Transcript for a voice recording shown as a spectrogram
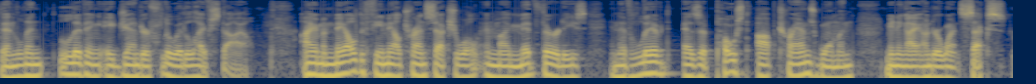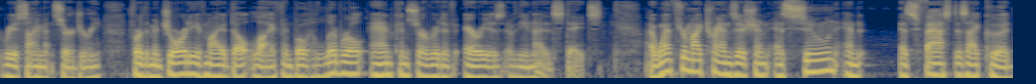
than li- living a gender fluid lifestyle. I am a male to female transsexual in my mid 30s and have lived as a post op trans woman, meaning I underwent sex reassignment surgery, for the majority of my adult life in both liberal and conservative areas of the United States. I went through my transition as soon and as fast as I could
